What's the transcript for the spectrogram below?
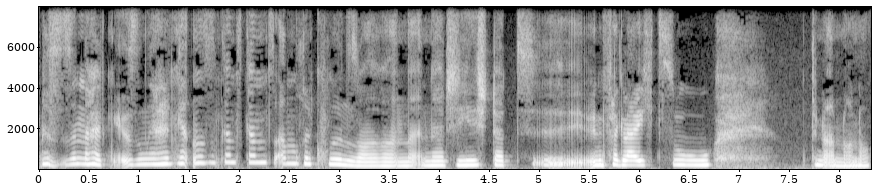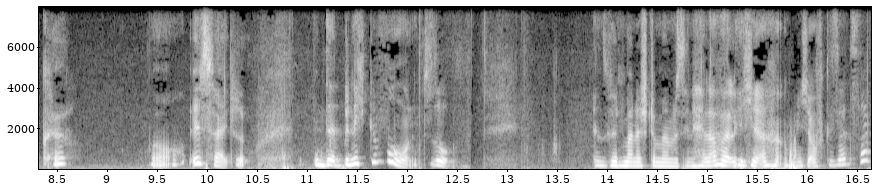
Es sind halt, es sind halt ganz, ganz, ganz andere Kohlensäure in der Energy statt äh, im Vergleich zu den anderen, okay? Ja, ist halt so. Das bin ich gewohnt. So. Jetzt wird meine Stimme ein bisschen heller, weil ich ja mich aufgesetzt habe.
